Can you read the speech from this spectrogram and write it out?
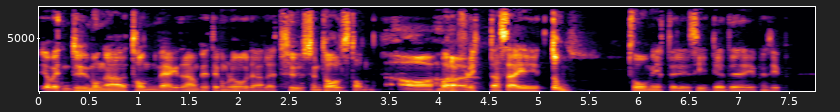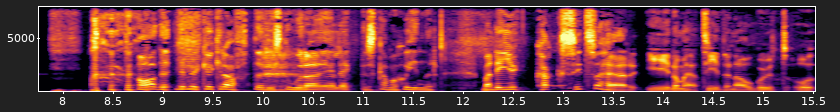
jag vet inte hur många ton vägde han Peter, kommer du ihåg det? Eller tusentals ton. Ja, Bara ja, flytta sig to, två meter i sidled i princip. Ja, det, det är mycket krafter i stora elektriska maskiner. Men det är ju kaxigt så här i de här tiderna att gå ut och,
